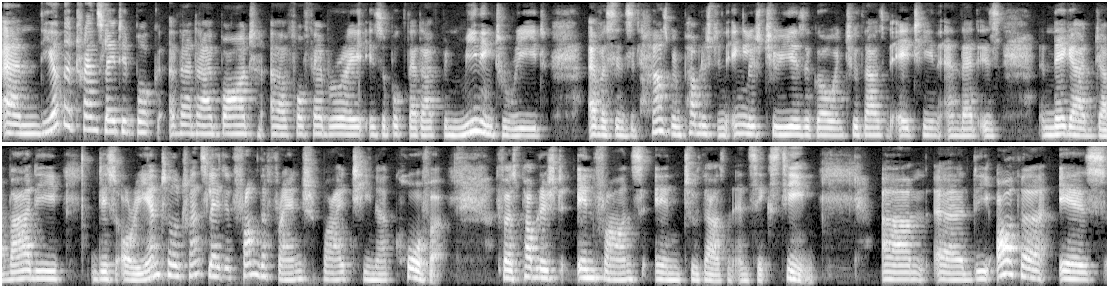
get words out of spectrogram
And the other translated book that I bought uh, for February is a book that I've been meaning to read ever since it has been published in English two years ago in 2018, and that is Négar Djavadi Disoriental, translated from the French by Tina Kover, first published in France in 2016. Um, uh, the author is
